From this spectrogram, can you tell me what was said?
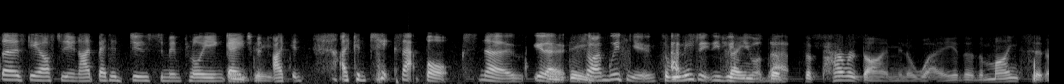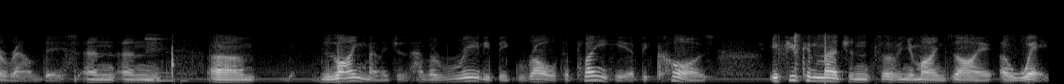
thursday afternoon. I better do some employee engagement. Indeed. i can i can tick that box. No you know Indeed. so i'm with you. So we absolutely need to change the, that. the paradigm in a way the, the mindset around this. And and mm. um, line managers have a really big role to play here because if you can imagine sort of in your mind's eye a wedge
